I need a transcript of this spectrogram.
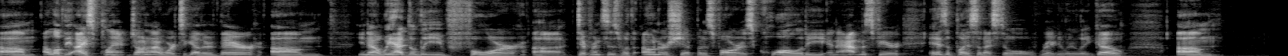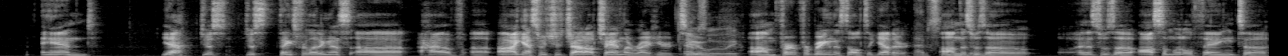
um i love the ice plant. John and i work together there. Um you know we had to leave for uh, differences with ownership but as far as quality and atmosphere it is a place that i still regularly go. Um and yeah, just just thanks for letting us uh, have. Uh, I guess we should shout out Chandler right here too, Absolutely. um, for for bringing this all together. Um, this was a this was a awesome little thing to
